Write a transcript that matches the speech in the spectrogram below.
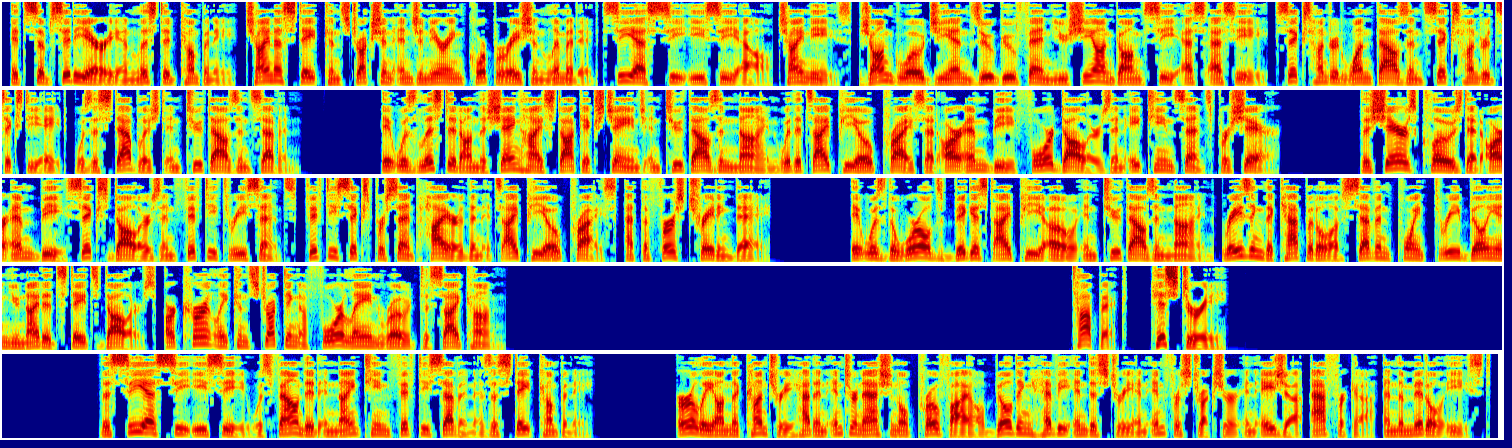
Its subsidiary and listed company, China State Construction Engineering Corporation Limited (CSCECL) Chinese: Zhongguo Jianzhu Gufen Yuxiangong CSSE 601668, was established in 2007. It was listed on the Shanghai Stock Exchange in 2009 with its IPO price at RMB 4.18 per share. The shares closed at RMB $6.53, 56% higher than its IPO price, at the first trading day. It was the world's biggest IPO in 2009, raising the capital of 7.3 billion United States dollars. Are currently constructing a four-lane road to Sai Kung. Topic: History. The CSCEC was founded in 1957 as a state company. Early on the country had an international profile building heavy industry and infrastructure in Asia, Africa, and the Middle East.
